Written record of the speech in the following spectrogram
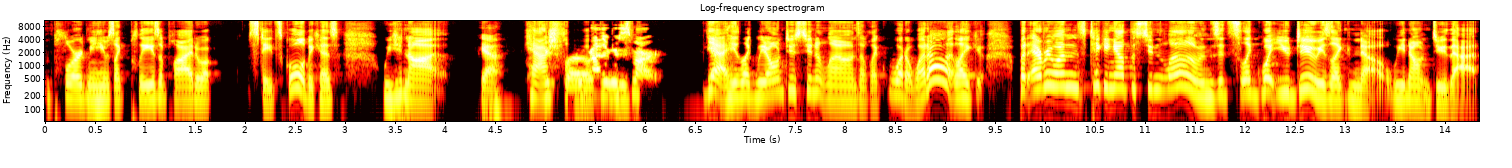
implored me, he was like, please apply to a state school because we cannot yeah cash flow. Rather you're smart. Yeah, he's like, we don't do student loans. I'm like, what a what a like, but everyone's taking out the student loans. It's like what you do. He's like, no, we don't do that.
